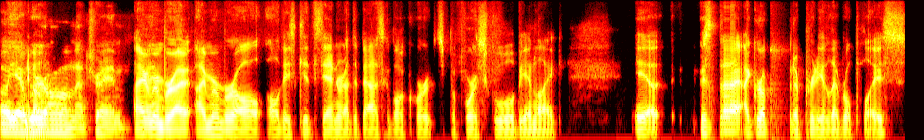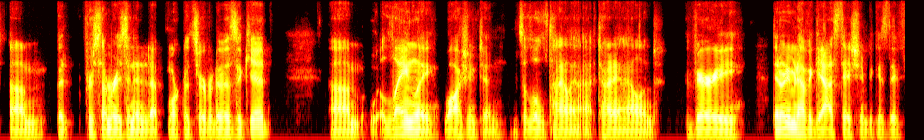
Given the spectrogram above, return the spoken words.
Oh yeah, we are all on that train. I remember I, I remember all all these kids standing around the basketball courts before school, being like, yeah, because I, I, grew up at a pretty liberal place, um, but for some reason ended up more conservative as a kid. Um, Langley, Washington, it's a little tiny tiny island. Very, they don't even have a gas station because they've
